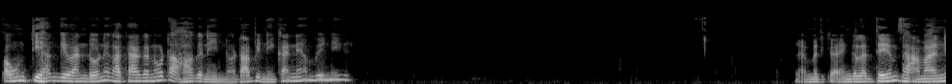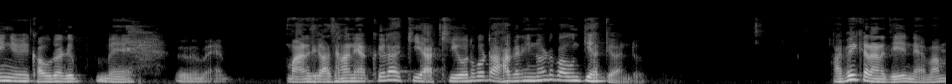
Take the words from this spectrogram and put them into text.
පවුන් 30ක් ගෙවන්න ඕනේ කතා කරනකොට අහගෙන ඉන්නවට. අපි නිකන් හම්බෙන්නේ ඒක. ඇමරිකා එංගලන්තයේම සාමාන්‍යයෙන් මේ කවුරු හරි මේ මානසික අසහනයක් වෙලා කියා කියනකොට අහගෙන ඉන්නකොට පවුන් 30ක් ගෙවන්න ඕනේ. අපි කරන්න තියෙන්නේ මම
